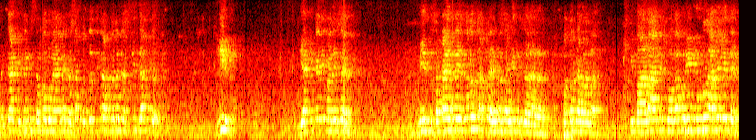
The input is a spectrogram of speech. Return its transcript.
आणि त्या ठिकाणी समन्वयाने कशा पद्धतीने आपल्याला जास्तीत जास्त लीड या ठिकाणी माझे साहेब मी सकाळी येतानाच आता ह्यानं सांगितलं पत्रकारांना की बाळा आणि सोलापूर ही निवडून आलेलेच आहेत.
